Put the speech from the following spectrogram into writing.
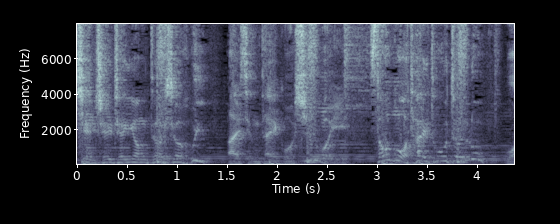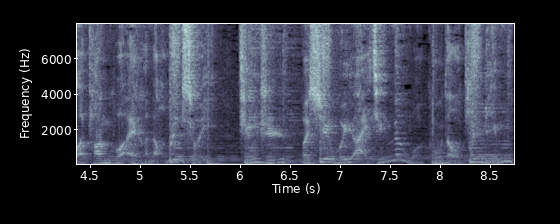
现实这样的社会，爱情太过虚伪。走过太多的路，我趟过爱恨的浑水。停止把虚伪爱情让我哭到天明，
